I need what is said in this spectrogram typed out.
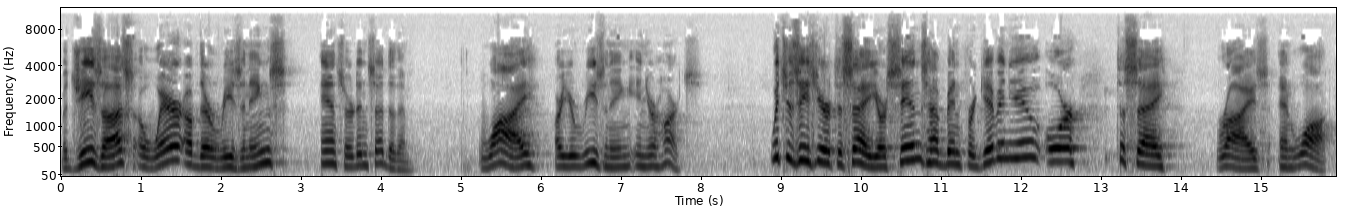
But Jesus, aware of their reasonings, answered and said to them, Why are you reasoning in your hearts? Which is easier to say, Your sins have been forgiven you, or to say, Rise and walk?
